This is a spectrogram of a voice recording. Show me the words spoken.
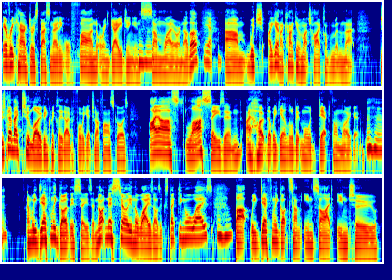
every character is fascinating or fun or engaging in some way or another. Mm-hmm. Yep. Um, which again, I can't give a much higher compliment than that. Just going back to Logan quickly though, before we get to our final scores, I asked last season. I hope that we get a little bit more depth on Logan, mm-hmm. And we definitely got it this season. Not necessarily in the ways I was expecting always, mm-hmm. but we definitely got some insight into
